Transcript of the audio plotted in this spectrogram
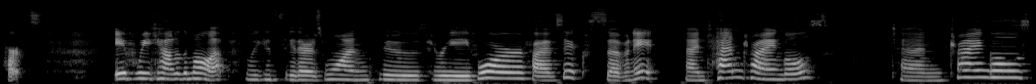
hearts. If we counted them all up, we can see there's one, two, three, four, five, six, seven, eight, nine, ten triangles. 10 triangles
